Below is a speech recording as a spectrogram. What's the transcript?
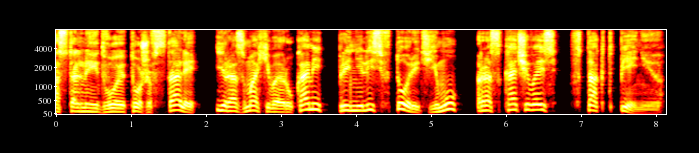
Остальные двое тоже встали и, размахивая руками, принялись вторить ему, раскачиваясь в такт пению.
